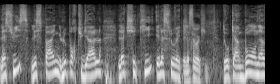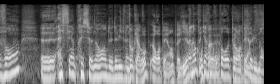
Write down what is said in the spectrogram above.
la Suisse, l'Espagne, le Portugal, la Tchéquie et la Slovaquie. Et la Slovaquie. Donc un bond en avant euh, assez impressionnant de 2020. Donc un groupe européen, on peut dire. Maintenant, on peut dire un groupe européen, européen. absolument.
